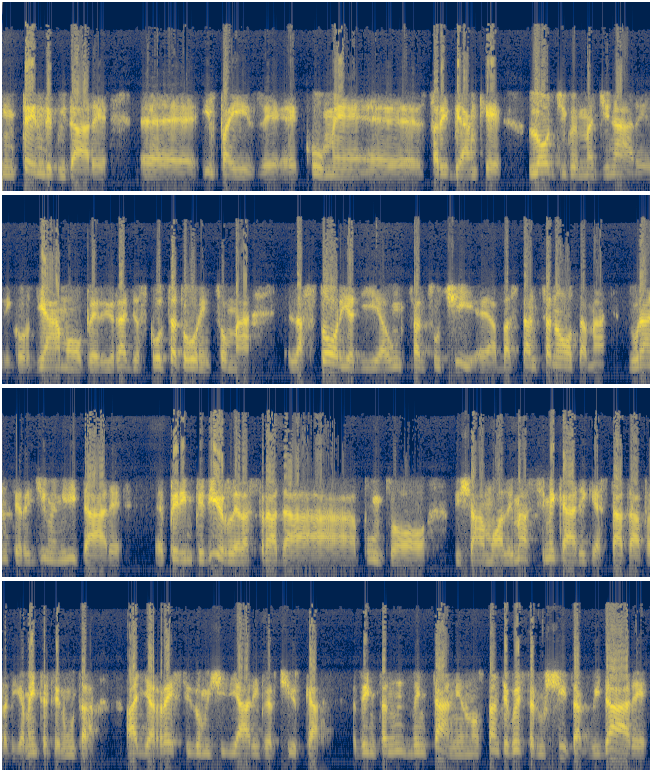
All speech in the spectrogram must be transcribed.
intende guidare eh, il paese come eh, sarebbe anche logico immaginare. Ricordiamo per i radioascoltatori, insomma, la storia di Aung San Suu Kyi è abbastanza nota, ma durante il regime militare eh, per impedirle la strada appunto diciamo alle massime cariche è stata praticamente tenuta agli arresti domiciliari per circa vent'anni, nonostante questo è riuscita a guidare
